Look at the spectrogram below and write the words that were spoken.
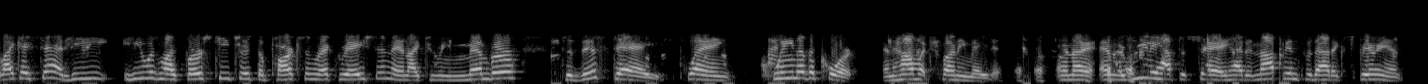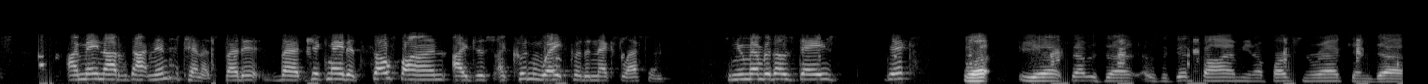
like I said, he he was my first teacher at the Parks and Recreation, and I can remember to this day playing Queen of the Court and how much fun he made it. And I and I really have to say, had it not been for that experience, I may not have gotten into tennis. But it but Dick made it so fun. I just I couldn't wait for the next lesson. Can you remember those days, Dick? Well, yeah, that was uh, it was a good time. You know, Parks and Rec, and uh,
